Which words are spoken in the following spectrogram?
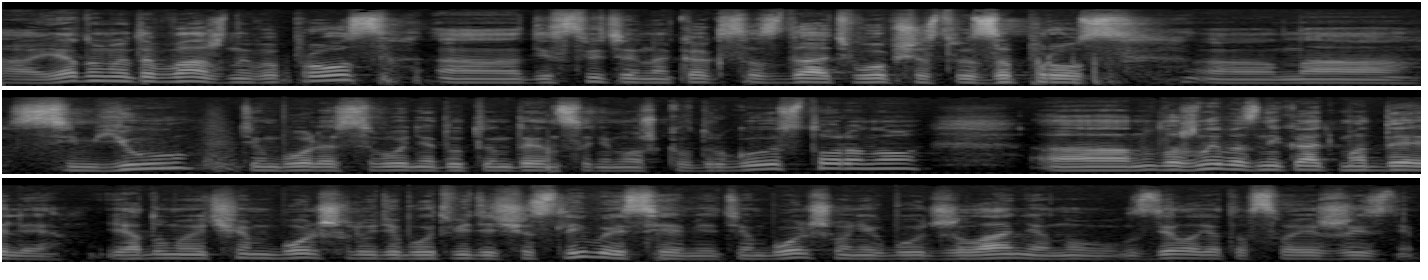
А, я думаю, это важный вопрос. А, действительно, как создать в обществе запрос а, на семью, тем более сегодня идут тенденции немножко в другую сторону. Ну, должны возникать модели. Я думаю, чем больше люди будут видеть счастливые семьи, тем больше у них будет желание ну, сделать это в своей жизни.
